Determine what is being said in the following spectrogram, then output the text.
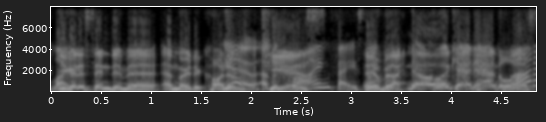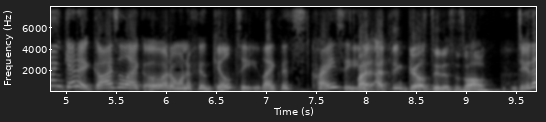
Like, you're gonna send him a emoticon Yeah, of of a tears, crying face, and he'll be like, "No, I can't handle this." I don't get it. Guys are like, oh, I don't want to feel guilty. Like, that's crazy. But I think girls do this as well. do they?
